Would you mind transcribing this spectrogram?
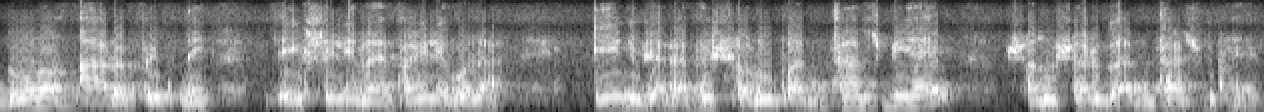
दोनों आरोपित नहीं। इसलिए मैं पहले बोला, एक जगह पे स्वरूप अध्यास भी है, संसर्ग अध्यास भी है।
